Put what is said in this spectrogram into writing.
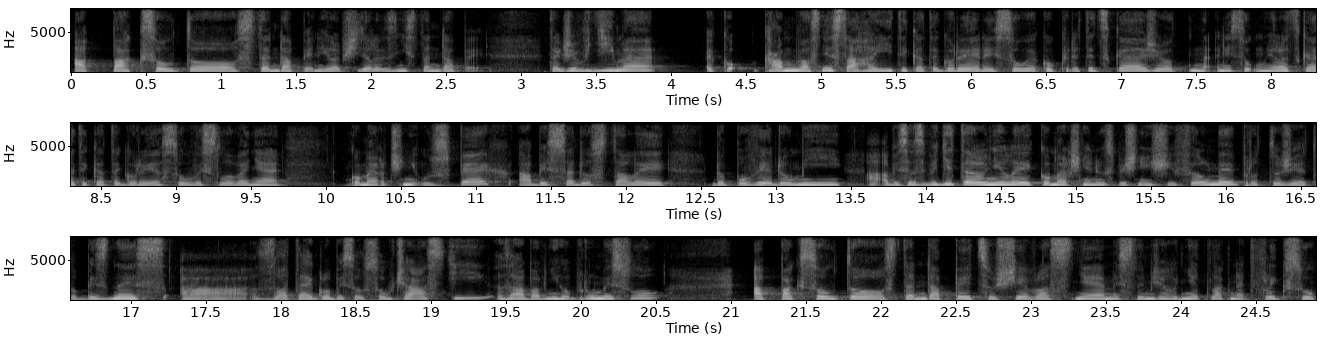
A pak jsou to stand-upy, nejlepší televizní stand-upy. Takže vidíme jako, kam vlastně sahají ty kategorie, nejsou jako kritické, že jo, nejsou umělecké, ty kategorie jsou vysloveně komerční úspěch, aby se dostali do povědomí a aby se zviditelnili komerčně nejúspěšnější filmy, protože je to biznis a Zlaté globy jsou součástí zábavního průmyslu. A pak jsou to stand-upy, což je vlastně, myslím, že hodně tlak Netflixu,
